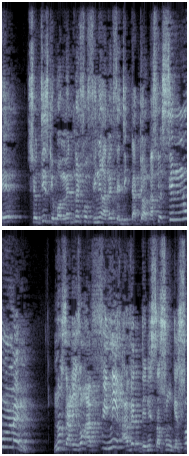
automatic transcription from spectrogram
et se dise que bon, maintenant il faut finir avec ces dictateurs. Parce que si nous-mêmes, nous arrivons à finir avec Denis Sassou Nguesso,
